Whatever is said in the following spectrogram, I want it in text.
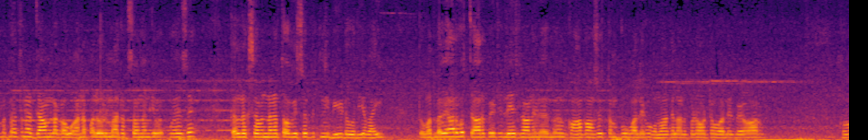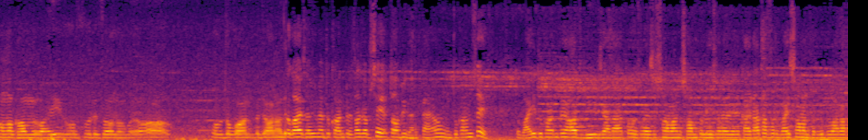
मतलब इतना जाम लगा हुआ ना पलवल में रक्षाबंधन की वजह से। कल रक्षाबंधन है तो अभी से इतनी भीड़ हो रही है भाई। तो मतलब यार वो चार पेटी लेस लाने में कहाँ कहाँ से टेंपो वाले को घुमा के लाना पड़ा ऑटो वाले को यार। कहाँ खाओ में भाई वो परेशान हो गया और दुकान पे जाना। तो गाय अभी मैं दुकान पे था जब से तो अभी घर पे आया हूँ दुकान से। तो भाई दुकान पे आज भीड़ ज़्यादा है तो उस वजह से सामान शाम को ले चला आया था फिर भाई सामान फिर दोबारा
